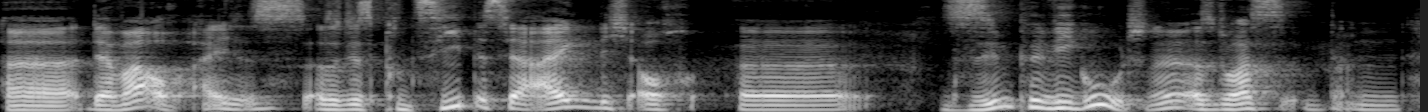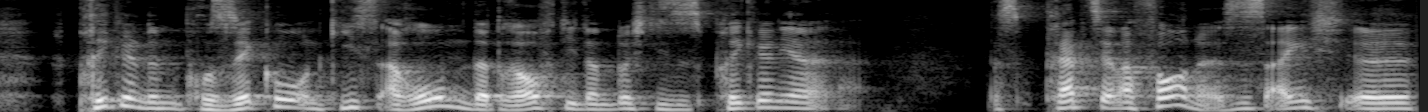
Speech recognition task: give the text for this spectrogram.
Äh, der war auch, also das Prinzip ist ja eigentlich auch äh, simpel wie gut. Ne? Also du hast einen prickelnden Prosecco und gießt Aromen da drauf, die dann durch dieses Prickeln ja, das treibt es ja nach vorne. Es ist eigentlich äh.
